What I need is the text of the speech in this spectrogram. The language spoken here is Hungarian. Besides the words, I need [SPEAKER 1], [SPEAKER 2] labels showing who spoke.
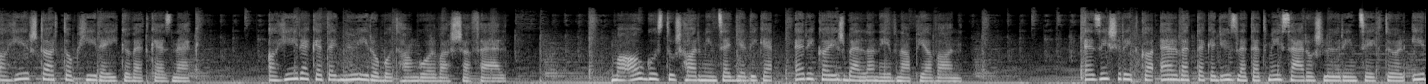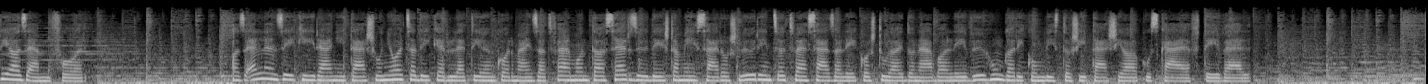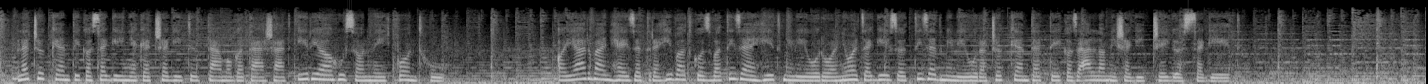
[SPEAKER 1] A hírstart top hírei következnek. A híreket egy női robot hangolvassa fel. Ma augusztus 31-e, Erika és Bella névnapja van. Ez is ritka, elvettek egy üzletet Mészáros Lőrincéktől, írja az M4. Az ellenzéki irányítású 8. kerületi önkormányzat felmondta a szerződést a Mészáros Lőrinc 50%-os tulajdonában lévő Hungarikum biztosítási alkusz Kft-vel. Lecsökkentik a szegényeket segítők támogatását, írja a 24.hu. A járványhelyzetre hivatkozva 17 millióról 8,5 millióra csökkentették az állami segítség összegét.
